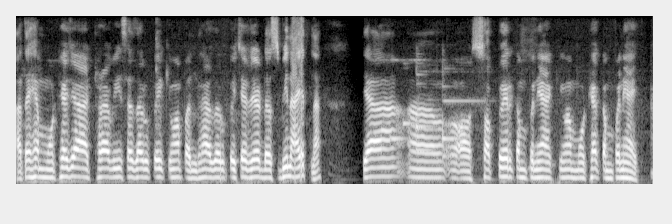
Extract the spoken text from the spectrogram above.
आता ह्या मोठ्या ज्या अठरा वीस हजार रुपये किंवा पंधरा हजार रुपयेच्या ज्या डस्टबिन आहेत ना त्या सॉफ्टवेअर कंपन्या किंवा मोठ्या कंपन्या आहेत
